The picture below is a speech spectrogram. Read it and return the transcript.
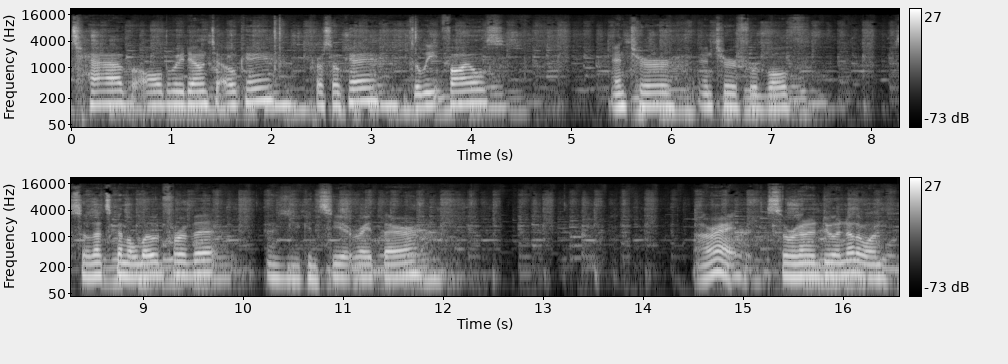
Tab all the way down to OK. Press OK. Delete files. Enter, enter for both. So that's going to load for a bit. As you can see it right there. Alright, so we're going to do another one.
